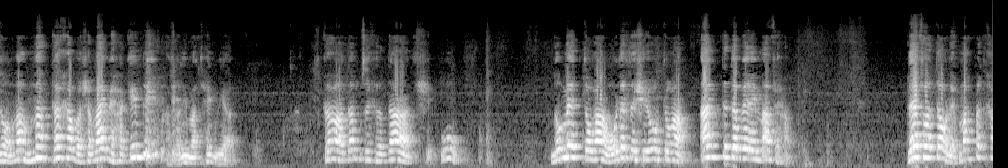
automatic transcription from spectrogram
אז הוא אמר, מה, ככה בשמיים מחכים לי? אז אני מתחיל מיד. אז ככה אדם צריך לדעת שהוא לומד תורה, הוא הולך לשיעור תורה, אל תדבר עם אף אחד. לאיפה אתה הולך? מה אכפת לך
